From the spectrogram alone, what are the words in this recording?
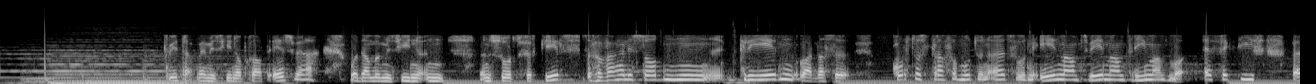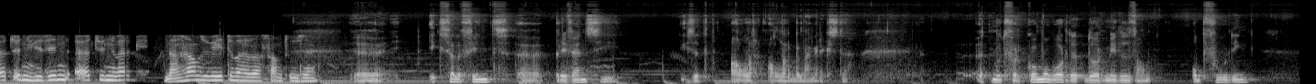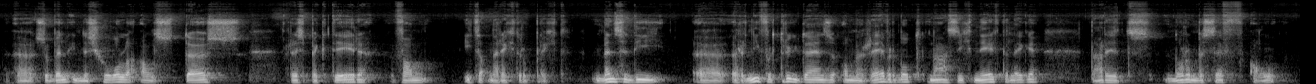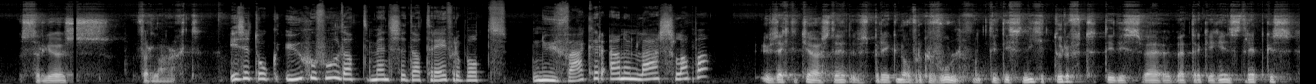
Ik weet dat we misschien op glad ijs waren, maar dat we misschien een, een soort verkeersgevangenis zouden creëren, waar dat ze korte straffen moeten uitvoeren, één maand, twee maand, drie maand, maar effectief uit hun gezin, uit hun werk. Dan gaan ze weten waar ze aan toe zijn. Uh, ik zelf vind uh, preventie is het aller, allerbelangrijkste. Het moet voorkomen worden door middel van opvoeding, uh, zowel in de scholen als thuis, respecteren van iets dat een rechter oplegt. Mensen die uh, er niet voor terugdeinzen om een rijverbod naast zich neer te leggen, daar is het normbesef al serieus verlaagd. Is het ook uw gevoel dat mensen dat rijverbod nu vaker aan hun laars lappen? U zegt het juist, hè. we spreken over gevoel. Want dit is niet geturfd, dit is, wij, wij trekken geen streepjes.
